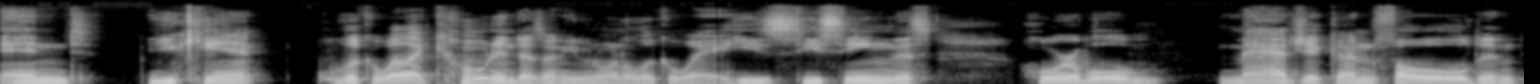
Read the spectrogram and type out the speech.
And you can't look away. Like Conan doesn't even want to look away. He's he's seeing this horrible magic unfold and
